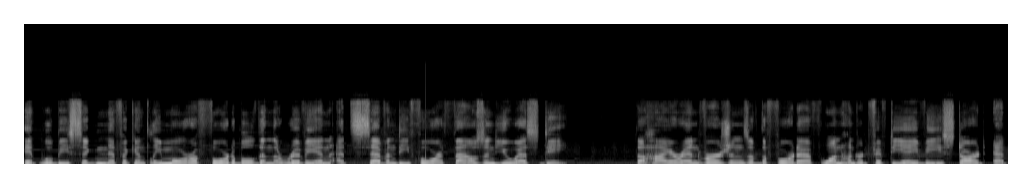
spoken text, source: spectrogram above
it will be significantly more affordable than the Rivian at 74,000 USD. The higher-end versions of the Ford F-150 EV start at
